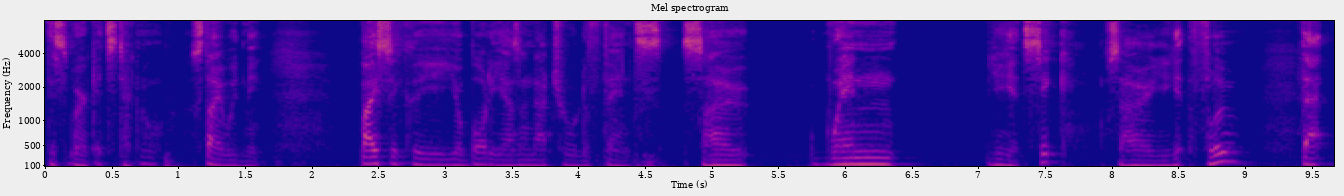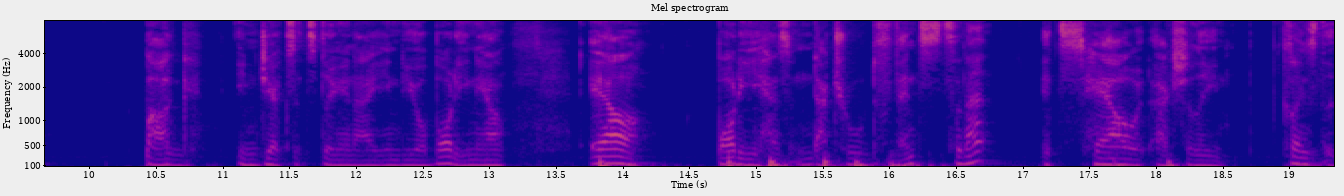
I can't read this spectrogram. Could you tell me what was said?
this is where it gets technical. Stay with me. Basically, your body has a natural defense. So when you get sick, so you get the flu, that bug injects its DNA into your body. Now, our body has a natural defense to that. It's how it actually cleans the,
